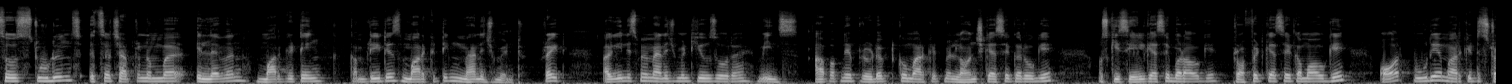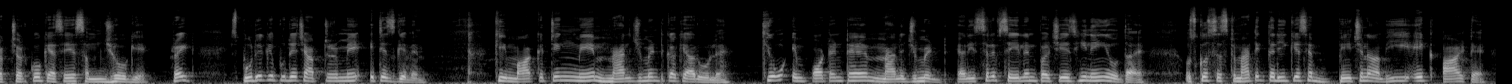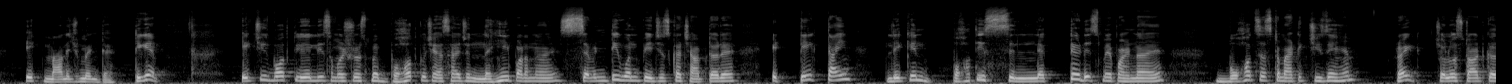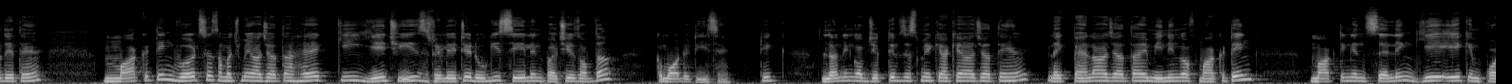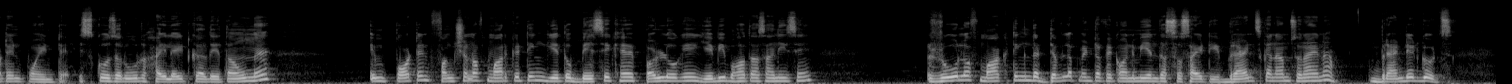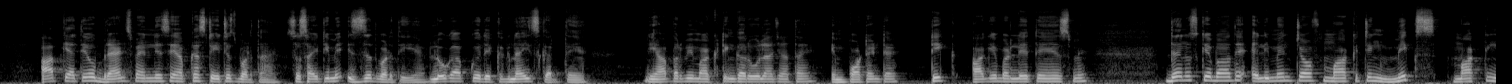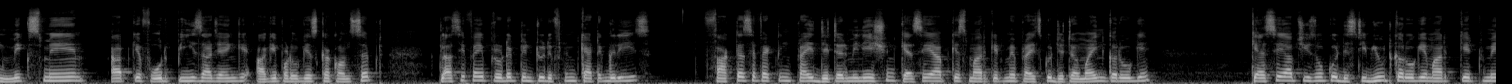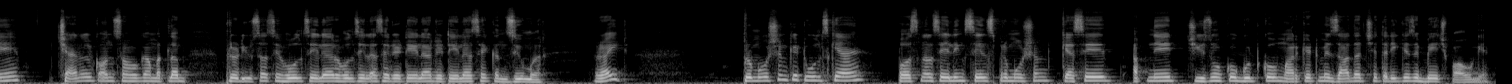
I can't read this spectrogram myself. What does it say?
So students, it's a chapter number 11, marketing. Complete is marketing management, right? Again इसमें management use हो रहा है means आप अपने प्रोडक्ट को मार्केट में लॉन्च कैसे करोगे उसकी सेल कैसे बढ़ाओगे प्रॉफिट कैसे कमाओगे और पूरे मार्केट स्ट्रक्चर को कैसे समझोगे राइट right? इस पूरे के पूरे चैप्टर में इट इज़ गिवन कि मार्केटिंग में मैनेजमेंट का क्या रोल है क्यों इंपॉर्टेंट है मैनेजमेंट यानी सिर्फ़ सेल एंड परचेज ही नहीं होता है उसको सिस्टमैटिक तरीके से बेचना भी एक आर्ट है, एक मैनेजमेंट है, ठीक है? एक चीज़ बहुत क्लियरली समझ रहे हो उसमें बहुत कुछ ऐसा है जो नहीं पढ़ना है। सेवेंटी वन पेजेस का चैप्टर है। इट टेक टाइम लेकिन बहुत ही सिलेक्टेड इसमें पढ़ना है। बहुत सिस्टमैटिक चीज़ें हैं राइट चलो स्टार्ट कर देते हैं। मार्केटिंग वर्ड से समझ में आ जाता है कि ये चीज़ रिलेटेड होगी sale and purchase of the commodity से, ठीक? लर्निंग ऑब्जेक्टिव्स इसमें क्या क्या आ जाते हैं? लाइक like पहला आ जाता है meaning of marketing marketing and selling ये एक इंपॉर्टेंट पॉइंट है। इसको ज़रूर हाईलाइट कर देता हूँ मैं। इंपॉर्टेंट फ़ंक्शन ऑफ़ मार्केटिंग ये तो बेसिक है, पढ़ लोगे, ये भी बहुत आसानी से। Role of marketing in the development of economy and the society brands का नाम सुना है ना? ब्रांडेड गुड्स आप कहते हो ब्रांड्स पहनने से आपका स्टेटस बढ़ता है सोसाइटी में इज़्ज़त बढ़ती है, लोग आपको रिकग्नाइज करते हैं। यहाँ पर भी मार्केटिंग का रोल आ जाता है इंपॉर्टेंट है। ठीक, आगे बढ़ लेते हैं इसमें। देन उसके बाद है element of marketing mix marketing mix में आपके फोर पीज आ जाएँगे। आगे पढ़ोगे इसका concept classify product into different categories factors affecting price determination कैसे आप किस मार्केट में प्राइस को डिटरमाइन करोगे? कैसे आप चीज़ों को डिस्ट्रीब्यूट करोगे मार्केट में? चैनल कौन सा होगा? मतलब प्रोड्यूसर से होलसेलर होलसेलर से रिटेलर रिटेलर से कंज्यूमर राइट प्रमोशन के टूल्स क्या हैं? पर्सनल सेलिंग सेल्स प्रमोशन कैसे अपने चीज़ों को गुड को मार्केट में ज़्यादा अच्छे तरीके से बेच पाओगे?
